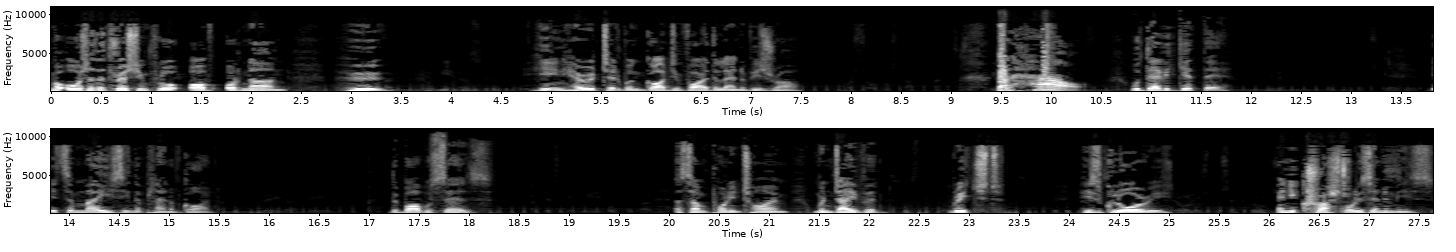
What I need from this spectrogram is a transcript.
But also the threshing floor of Ornan, who he inherited when God divided the land of Israel. But how would David get there? It's amazing the plan of God. The Bible says at some point in time when David reached his glory and he crushed all his enemies.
